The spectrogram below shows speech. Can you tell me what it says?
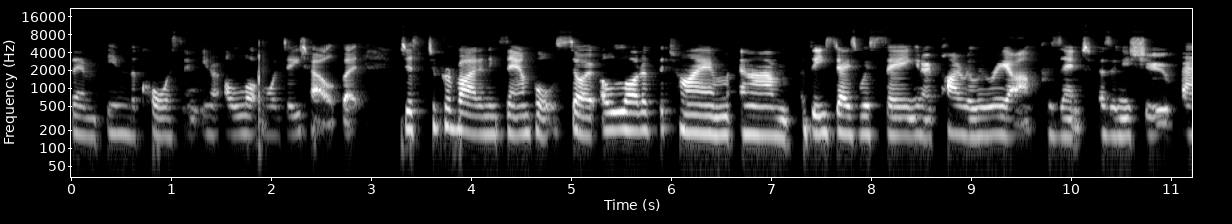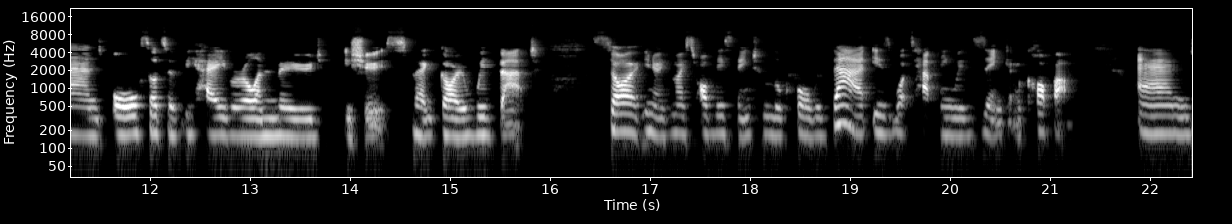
them in the course in you know a lot more detail, but just to provide an example. So, a lot of the time um, these days we're seeing you know pyroluria present as an issue and all sorts of behavioural and mood issues that go with that. So, you know, the most obvious thing to look for with that is what's happening with zinc and copper. And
